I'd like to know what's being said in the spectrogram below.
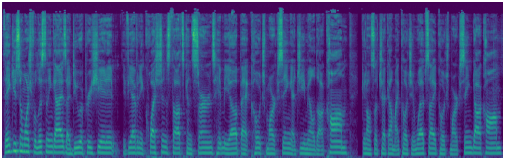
Thank you so much for listening, guys. I do appreciate it. If you have any questions, thoughts, concerns, hit me up at coachmarksing at gmail.com. You can also check out my coaching website, coachmarksing.com.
